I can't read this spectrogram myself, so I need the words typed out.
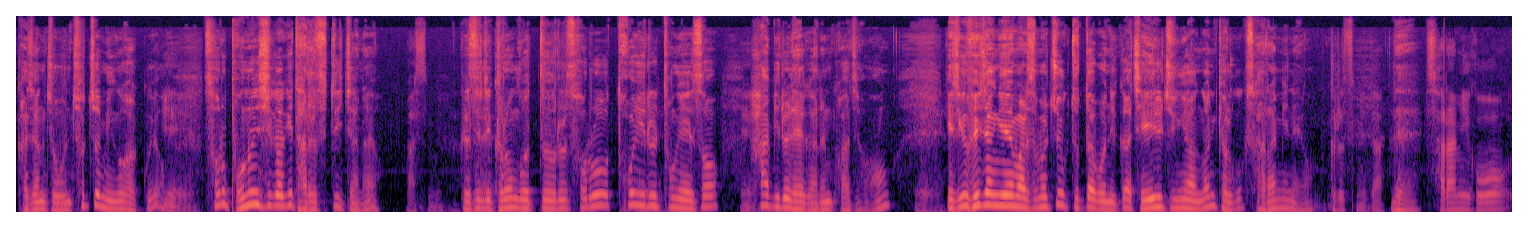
가장 좋은 초점인 것 같고요. 예, 서로 보는 시각이 다를 수도 있잖아요. 맞습니다. 그래서 예, 이제 그런 것들을 서로 토의를 예. 통해서 예, 합의를 해가는 과정. 예, 지금 회장님의 말씀을 쭉 듣다 보니까 제일 중요한 건 결국 사람이네요. 그렇습니다. 네, 사람이고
